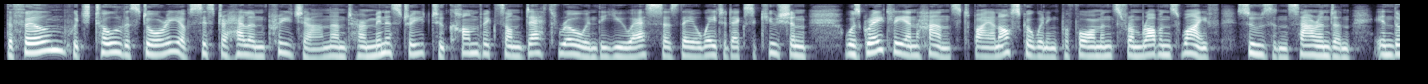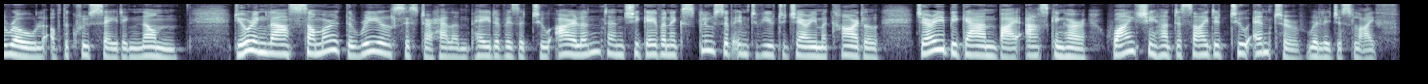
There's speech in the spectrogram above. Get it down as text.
The film, which told the story of Sister Helen Prejean and her ministry to convicts on death row in the US as they awaited execution, was greatly enhanced by an Oscar winning performance from Robbins' wife, Susan Sarandon, in the role of the crusading nun. During last summer, the real Sister Helen paid a visit to Ireland and she gave an exclusive interview to Gerry McArdle. Gerry began by asking her why she had decided to enter religious life.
